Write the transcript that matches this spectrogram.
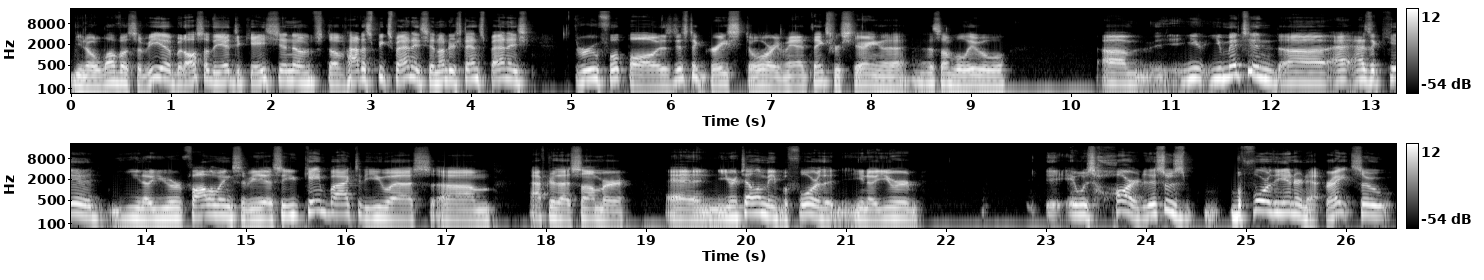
you know love of Sevilla, but also the education of, of how to speak Spanish and understand Spanish through football is just a great story, man. Thanks for sharing that. That's unbelievable. Um, you you mentioned uh, as a kid, you know, you were following Sevilla, so you came back to the U.S. Um, after that summer, and you were telling me before that you know you were. It was hard. This was before the internet, right? So,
